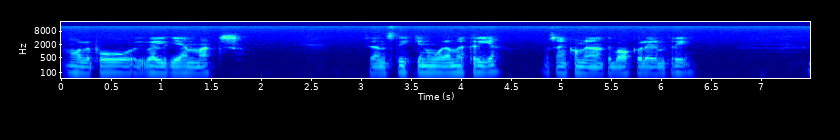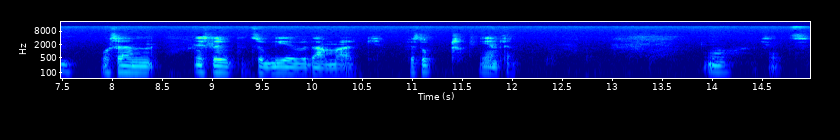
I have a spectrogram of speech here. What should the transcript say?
Håller på väldigt jämn match. Sen sticker några med tre. Och sen kommer han tillbaka och leder med tre. Mm. Och sen i slutet så blev Danmark för stort egentligen. Jo, exakt.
